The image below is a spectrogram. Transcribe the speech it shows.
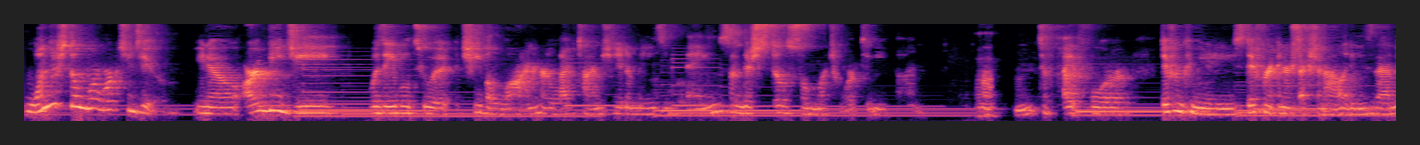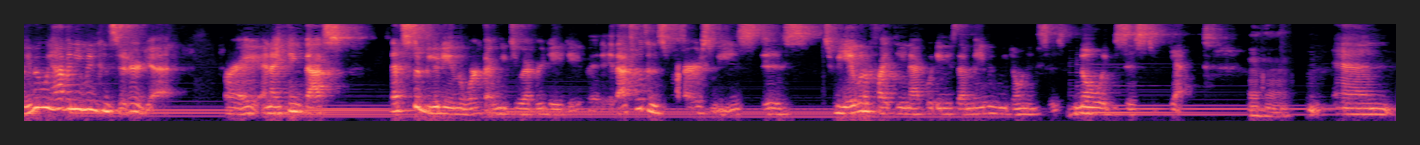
one, there's still more work to do. You know, RBG was able to achieve a lot in her lifetime. She did amazing things, and there's still so much work to be done mm-hmm. um, to fight for different communities, different intersectionalities that maybe we haven't even considered yet right? And i think that's that's the beauty in the work that we do every day david. That's what inspires me is is to be able to fight the inequities that maybe we don't exist know exist yet. Mm-hmm. and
